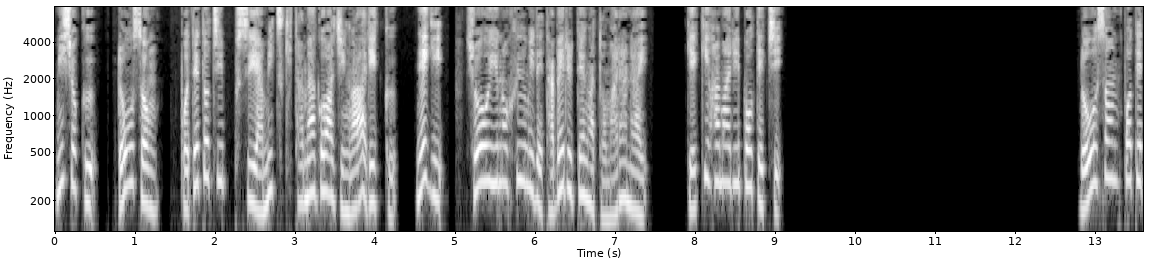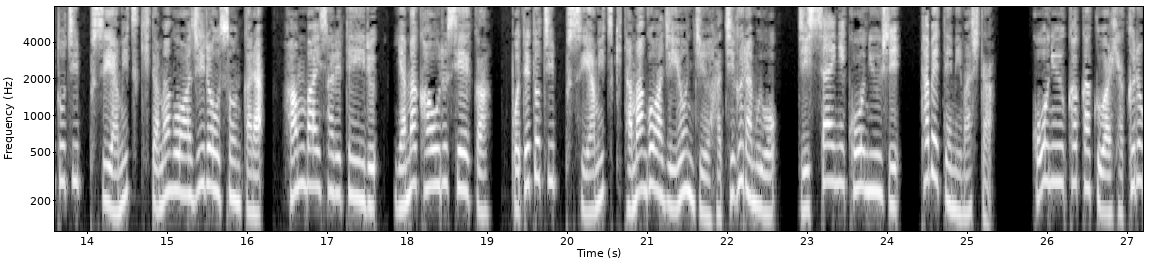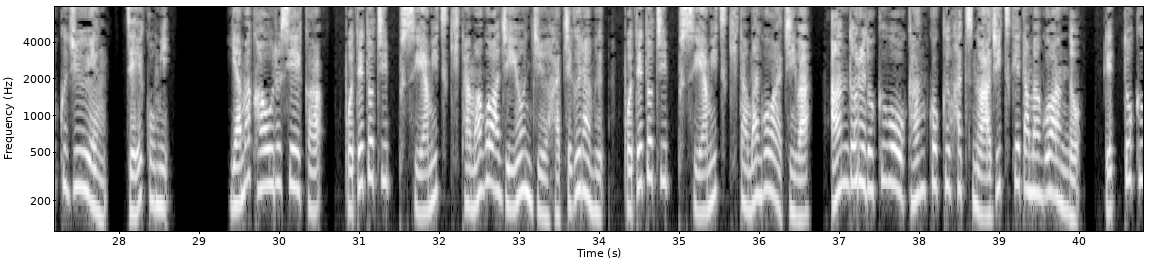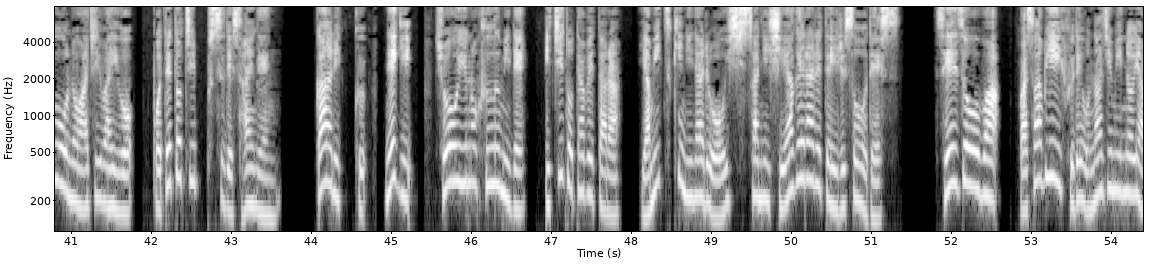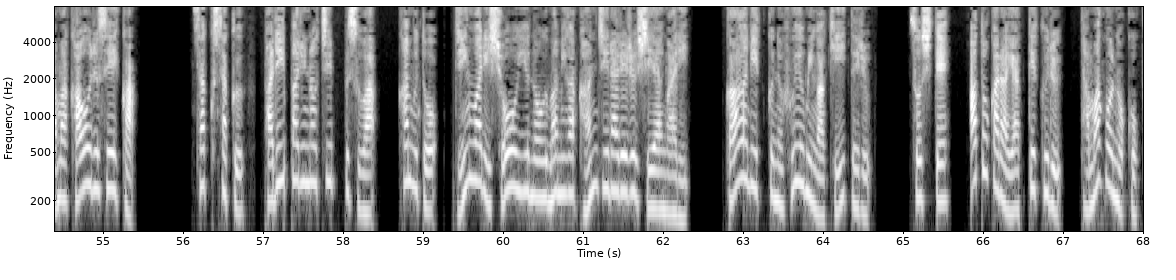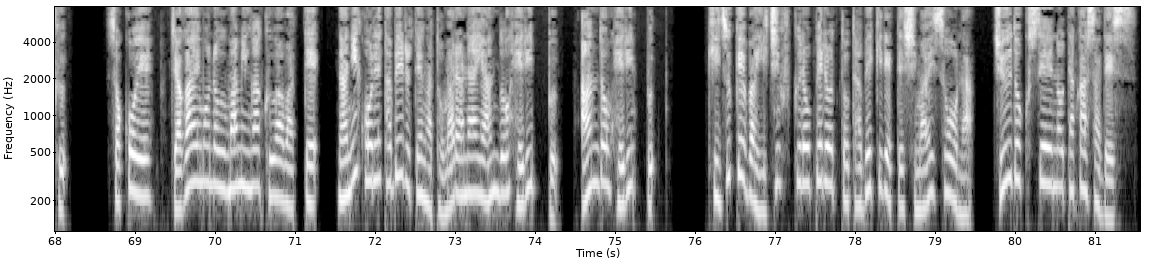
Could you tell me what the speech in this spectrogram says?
未食、ローソン、ポテトチップスやみつき卵味ガーリック、ネギ、醤油の風味で食べる手が止まらない。激ハマりポテチ。ローソンポテトチップスやみつき卵味ローソンから販売されている山香る製菓ポテトチップスやみつき卵味 48g を実際に購入し食べてみました。購入価格は160円税込み。山香る製菓ポテトチップスやみつき卵味 48g ポテトチップスやみつき卵味はアンドルドクオー韓国発の味付け卵レッドクオーの味わいをポテトチップスで再現。ガーリック、ネギ、醤油の風味で一度食べたら病みつきになる美味しさに仕上げられているそうです。製造はわさビーフでおなじみの山芳製菓。サクサク、パリパリのチップスは噛むとじんわり醤油の旨味が感じられる仕上がり。ガーリックの風味が効いてる。そして後からやってくる卵のコク。そこへ、じゃがいもの旨味が加わって、何これ食べる手が止まらないヘリップ、ヘリップ。気づけば1袋ペロッと食べきれてしまいそうな中毒性の高さです。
